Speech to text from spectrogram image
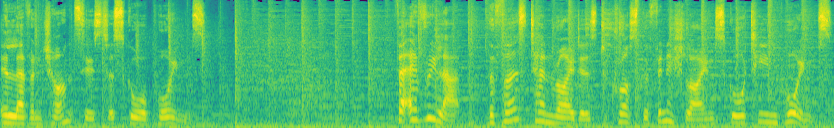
11 chances to score points. For every lap, the first 10 riders to cross the finish line score team points.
